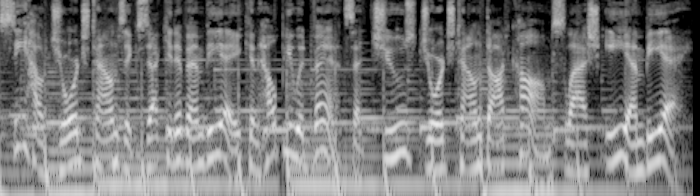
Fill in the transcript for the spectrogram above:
See how Georgetown's Executive MBA can help you advance at choosegeorgetown.com slash EMBA.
